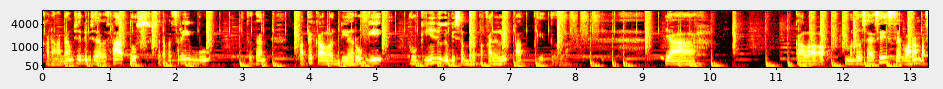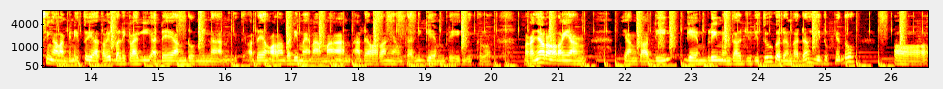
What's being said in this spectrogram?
kadang-kadang bisa dia bisa dapat 100 bisa dapat 1000 gitu kan. Tapi kalau dia rugi ruginya juga bisa berapa kali lipat gitu. Loh ya kalau menurut saya sih setiap orang pasti ngalamin itu ya tapi balik lagi ada yang dominan gitu. Ada yang orang tadi main aman ada orang yang berani gambling gitu loh. Makanya orang-orang yang yang tadi gambling mental judi tuh kadang-kadang hidupnya tuh uh,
